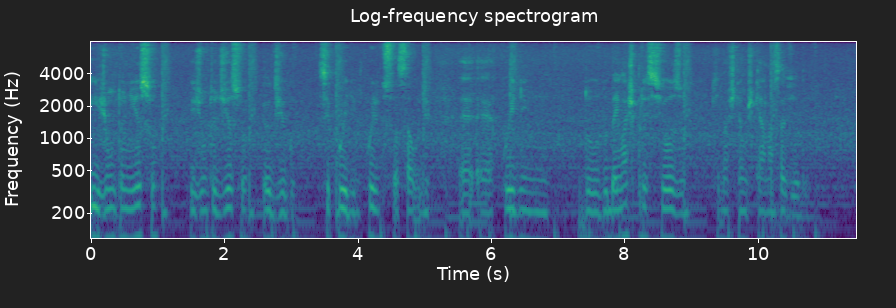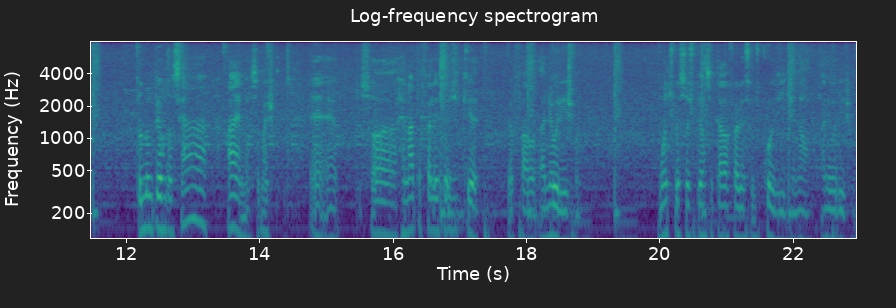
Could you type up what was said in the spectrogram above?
E junto nisso, e junto disso, eu digo, se cuidem, cuidem de sua saúde, é, é, cuidem do, do, bem mais precioso que nós temos, que é a nossa vida. Todo mundo pergunta assim, ah, ah Emerson, mas é, é, sua Renata faleceu de quê? Eu falo, aneurisma. Muitas pessoas pensam que ela faleceu de Covid, não, aneurisma.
